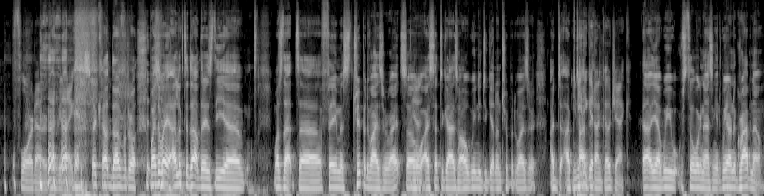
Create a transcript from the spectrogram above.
Florida are going to be like, check out Down Patrol. By the way, I looked it up. There's the uh, what's that uh, famous TripAdvisor, right? So Yeah. I said to guys, "Oh, we need to get on TripAdvisor." I, d- I you need to get on Gojek. Uh, yeah, we we're still organizing it. We are on a Grab now.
